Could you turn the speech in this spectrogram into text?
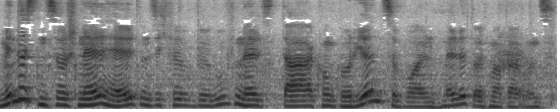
mindestens so schnell hält und sich für berufen hält, da konkurrieren zu wollen, meldet euch mal bei uns.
